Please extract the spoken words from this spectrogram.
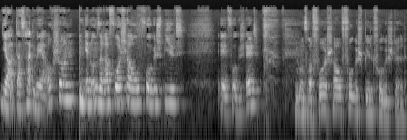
Ja, das hatten wir ja auch schon in unserer Vorschau vorgespielt, äh, vorgestellt. In unserer Vorschau vorgespielt, vorgestellt.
